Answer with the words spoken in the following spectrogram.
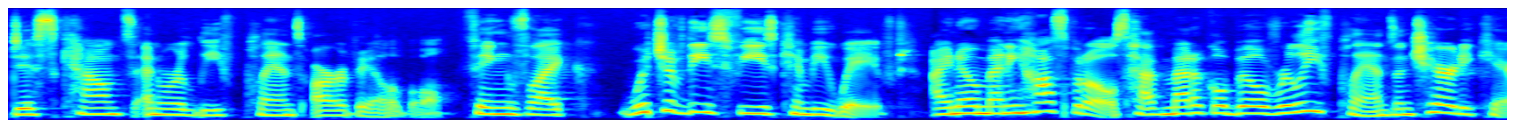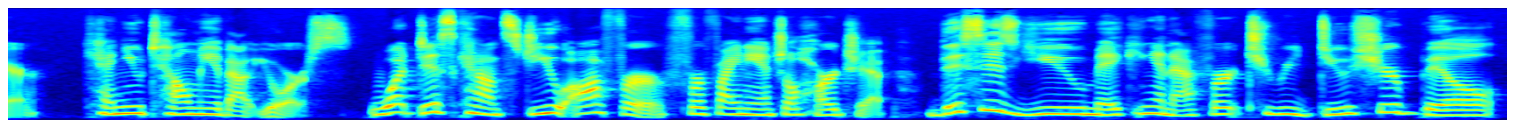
discounts, and relief plans are available. Things like which of these fees can be waived? I know many hospitals have medical bill relief plans and charity care. Can you tell me about yours? What discounts do you offer for financial hardship? This is you making an effort to reduce your bill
